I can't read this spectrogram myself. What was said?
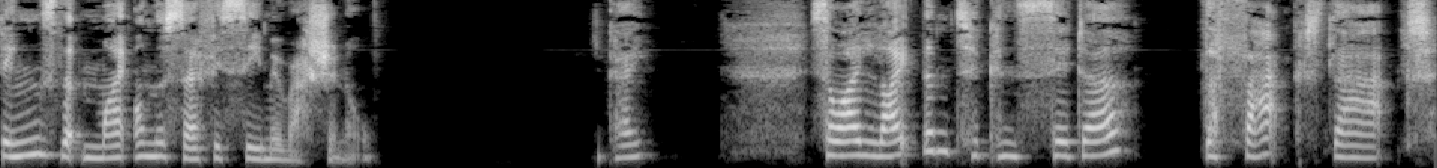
things that might on the surface seem irrational. Okay. So I like them to consider the fact that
